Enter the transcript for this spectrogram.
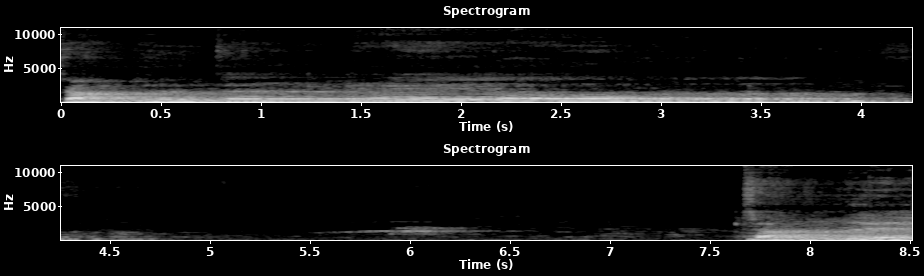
ਚੰਦ ਚੜਿਆ ਚੰਦ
